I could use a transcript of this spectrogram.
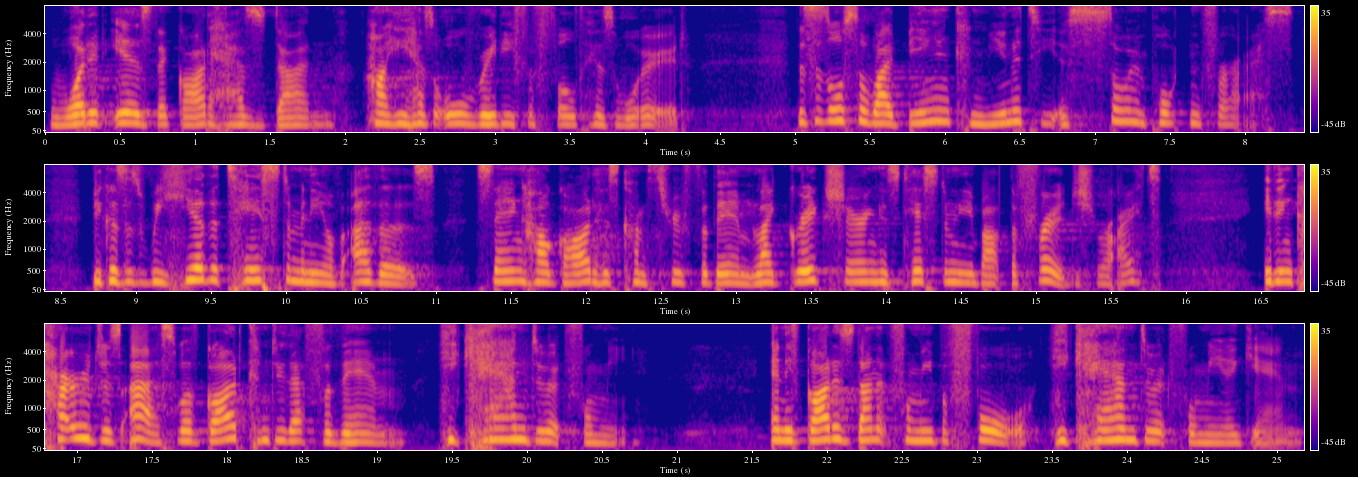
what it is that God has done, how He has already fulfilled His word this is also why being in community is so important for us. Because as we hear the testimony of others saying how God has come through for them, like Greg sharing his testimony about the fridge, right? It encourages us. Well, if God can do that for them, He can do it for me. And if God has done it for me before, He can do it for me again.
